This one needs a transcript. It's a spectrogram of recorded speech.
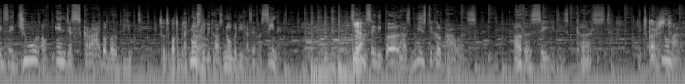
It's a jewel of indescribable beauty. So it's about the black Mostly pearl. because nobody has ever seen it. Some Yeah. say the pearl has mystical powers. Others say it is cursed. It's cursed. No matter.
